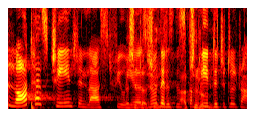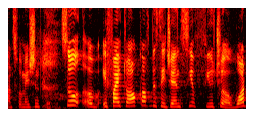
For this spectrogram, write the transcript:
a lot has changed in last few Yes, years. You know, there is this Absolutely. complete digital transformation. So, uh, if I talk of this agency of future, what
